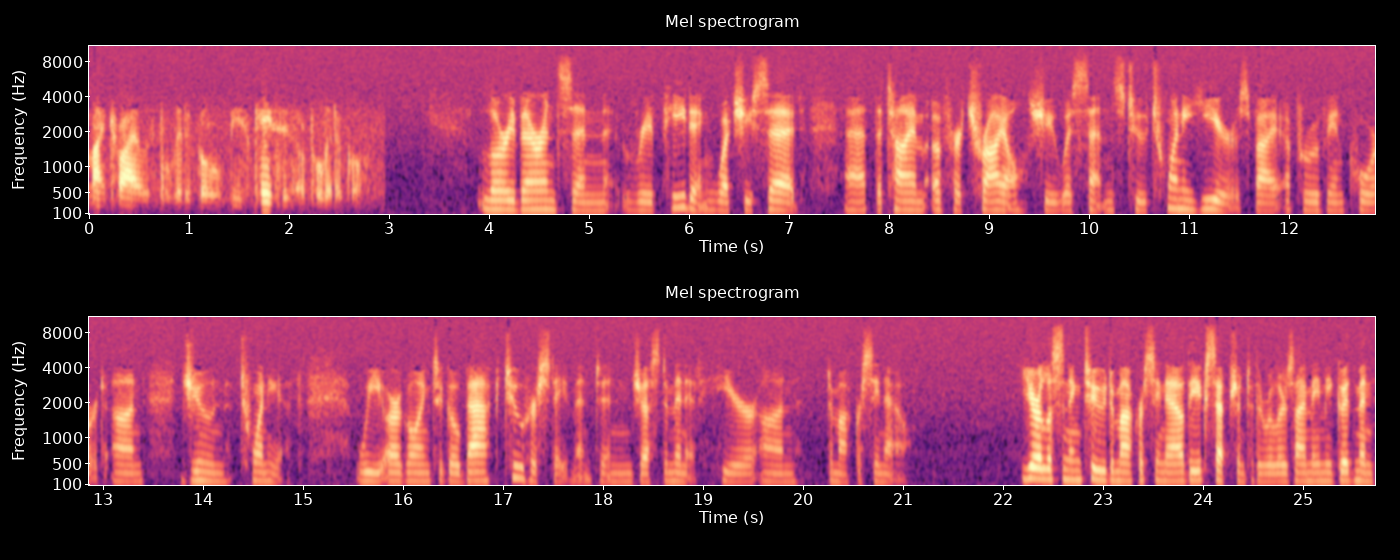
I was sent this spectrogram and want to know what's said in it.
my trial is political. These cases are political. Lori Berenson repeating what she said at the time of her trial. She was sentenced to 20 years by a Peruvian court on June 20th. We are going to go back to her statement in just a minute here on Democracy Now! You're listening to Democracy Now!, the exception to the rulers. I'm Amy Goodman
